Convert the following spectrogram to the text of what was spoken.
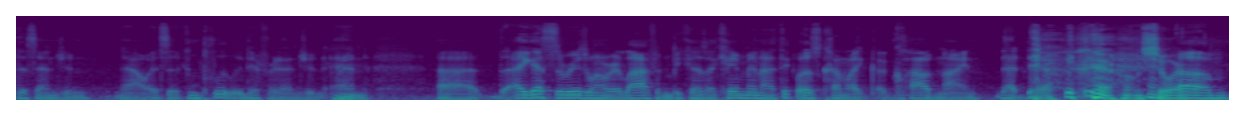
this engine. Now it's a completely different engine, Right. and uh, I guess the reason why we were laughing because I came in, I think it was kind of like a cloud nine that day. Yeah, I'm sure. Um,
